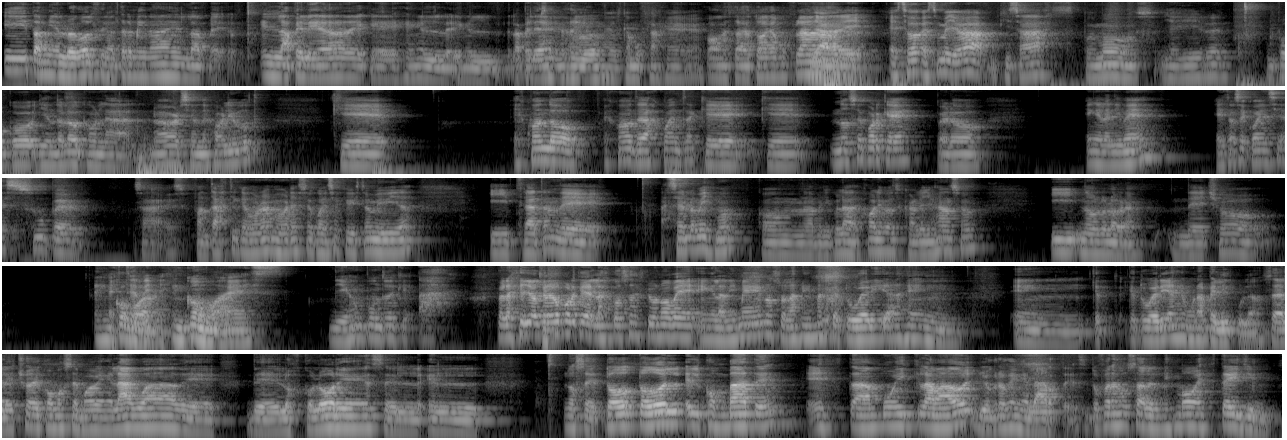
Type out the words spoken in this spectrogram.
Y también luego al final termina en la, en la pelea de que es en, el, en el, la pelea en el Sí, río, con el camuflaje. cuando está toda camuflada. Ya, esto, esto me lleva, quizás podemos ya ir eh, un poco yéndolo con la nueva versión de Hollywood, que es cuando, es cuando te das cuenta que, que no sé por qué, pero en el anime esta secuencia es súper, o sea, es fantástica, es una de las mejores secuencias que he visto en mi vida y tratan de hacer lo mismo con la película de Hollywood, Scarlett Johansson, y no lo logran. De hecho, es es incómoda. es incómoda, es... Llega a un punto de que... Ah, Pero es que yo Que- creo porque las cosas que uno ve en el anime no son las mismas que tú verías en, en que, que tú verías en una película. O sea, el hecho de cómo se mueve en el agua, de, de los colores, el, el, no sé, todo, todo el, el combate está muy clavado, yo creo que en el arte. Si tú fueras a usar el mismo staging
